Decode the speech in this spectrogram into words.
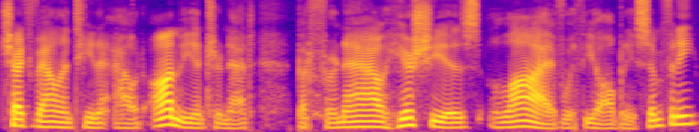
check Valentina out on the internet. But for now, here she is live with the Albany Symphony,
